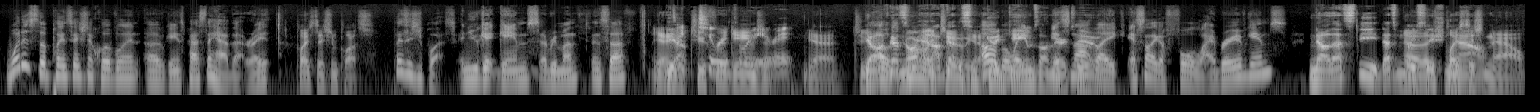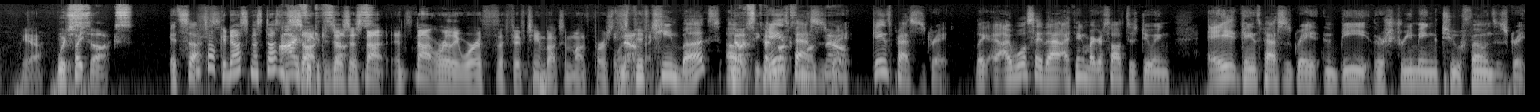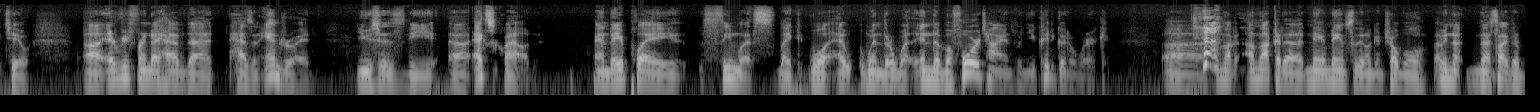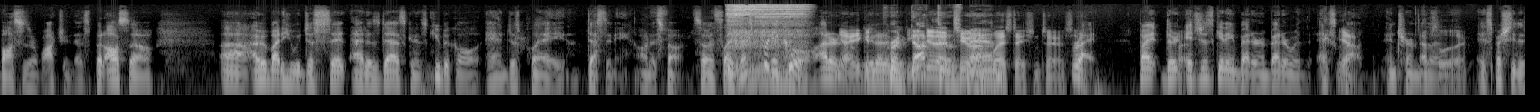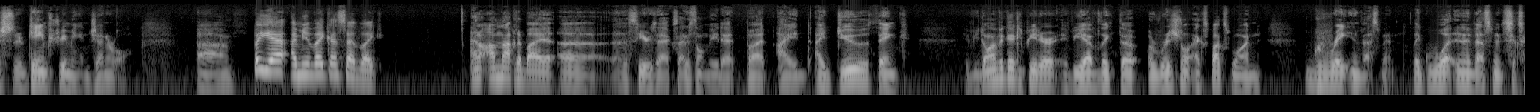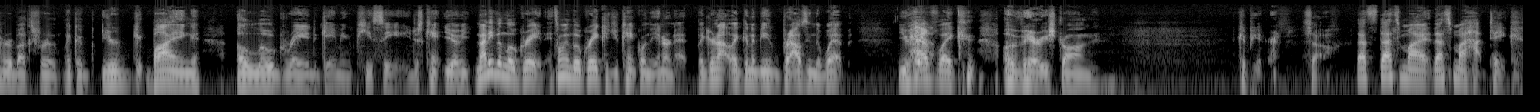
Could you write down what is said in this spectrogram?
What is the PlayStation equivalent of Games Pass? They have that, right? PlayStation Plus. PlayStation Plus, and you get games every month and stuff. Yeah, Yeah. you two, two free or three, games. right? Yeah, two, Yeah, I've got some- normally and I've two. gotten some yeah. good oh, but wait, games on there, it's not like it's not like a full library of games. No, that's the that's no, that's PlayStation, PlayStation now, now. Yeah, which But- sucks. It sucks. it's okay. No, it's- it doesn't I think suck. it It's just it's not it's not really worth the fifteen bucks a month personally. No. Fifteen bucks? Oh, No, it's see, 10 Games bucks a Pass month is now. great. Games Pass is great. Like I I will say that I think Microsoft is doing a Games Pass is great, and b their streaming to phones is great too. Uh, every friend I have that has an Android uses the uh, XCloud, and they play seamless. Like well, at- when they're in the before times when you could go to work. Uh, I'm not. I'm not gonna name names so they don't get in trouble. I mean, not, that's not like their bosses are watching this, but also uh, everybody who would just sit at his desk in his cubicle and just play Destiny on his phone. So it's like that's pretty cool. I don't know. Yeah, you can, know what I mean? you can do that too man. on PlayStation too. So. right? But, But- it's just getting better and better with XCloud Yeah, in terms absolutely. of especially their their game streaming in general. Um, but yeah, I mean, like I said, like I don't- I'm not going to buy a, a, a Series X. I just don't need it. But I I do think if you don't have a good computer, if you have like the original Xbox One, great investment. Like what an investment, six hundred bucks for like a you're g- buying a low grade gaming PC. You just can't. You not even low grade. It's only low grade because you can't go on the internet. Like you're not like going to be browsing the web. You have Yeah. like a very strong computer. So that's that's my that's my hot take.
